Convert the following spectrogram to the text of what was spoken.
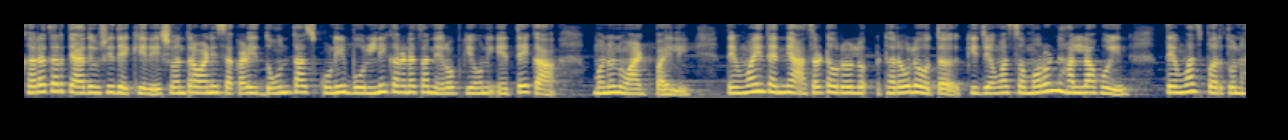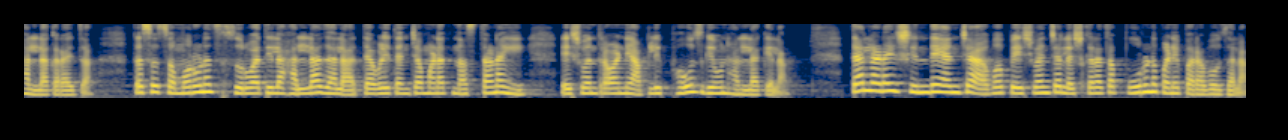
खरं तर त्या दिवशी देखील यशवंतरावांनी सकाळी दोन तास कुणी बोलणी करण्याचा निरोप घेऊन येते का म्हणून वाट पाहिली. तेव्हाही त्यांनी असं ठरवलं ठरवलं होतं की जेव्हा समोरून हल्ला होईल तेव्हाच परतून हल्ला करायचा. तसं समोरूनच सुरुवातीला हल्ला झाला त्यावेळी त्यांच्या मनात नसतानाही यशवंतरावांनी आपली फौज घेऊन हल्ला केला. त्या लढाईत शिंदे यांच्या व पेशव्यांच्या लष्कराचा पूर्णपणे पराभव झाला.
